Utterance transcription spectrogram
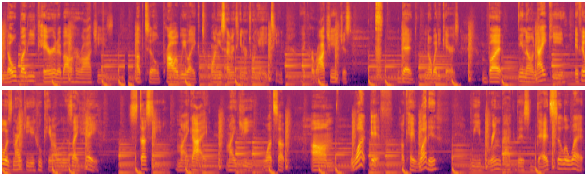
nobody cared about Huaraches up till probably like 2017 or 2018. Like Huarache just dead. Nobody cares. But you know, Nike. If it was Nike who came out, it, was like, hey, Stussy, my guy, my G, what's up? Um, what if? Okay, what if we bring back this dead silhouette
